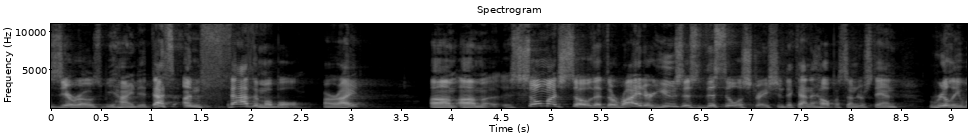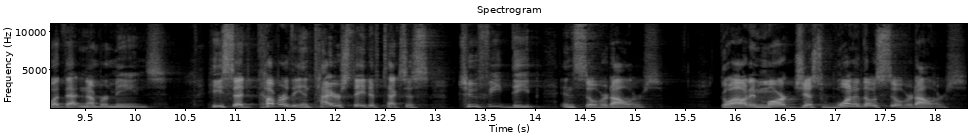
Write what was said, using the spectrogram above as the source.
zeros behind it. That's unfathomable, all right? Um, um, so much so that the writer uses this illustration to kind of help us understand really what that number means. He said, cover the entire state of Texas two feet deep in silver dollars. Go out and mark just one of those silver dollars.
